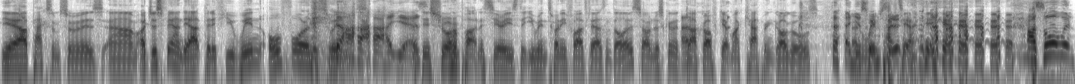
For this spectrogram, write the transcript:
Yeah, I packed some swimmers. Um, I just found out that if you win all four of the swims at this Shaw and Partner series, that you win twenty five thousand dollars. So I'm just going to Um, duck off, get my cap and goggles, and your whip back swimsuit. down here. I saw when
